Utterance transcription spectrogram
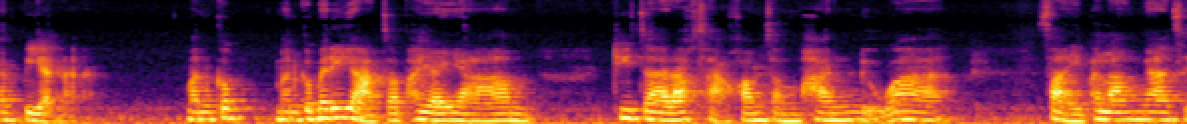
มันเปลี่ยนอะมันก็มันก็ไม่ได้อยากจะพยายาม ที่จะรักษาความสัมพันธ์หรือว่าใส่พลังงานใส่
